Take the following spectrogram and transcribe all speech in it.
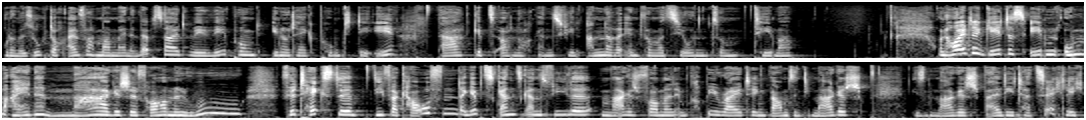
oder besuch doch einfach mal meine Website www.inotech.de. Da gibt's auch noch ganz viel andere Informationen zum Thema. Und heute geht es eben um eine magische Formel. Uh, für Texte, die verkaufen. Da gibt es ganz, ganz viele magische Formeln im Copywriting. Warum sind die magisch? Die sind magisch, weil die tatsächlich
